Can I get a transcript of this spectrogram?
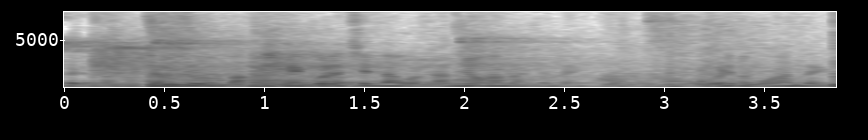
그래 막 점수 막 개꼬리 친다고 남용하면 안 된다 우리도 뭐 한다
